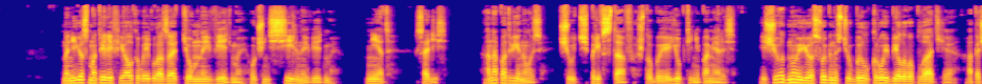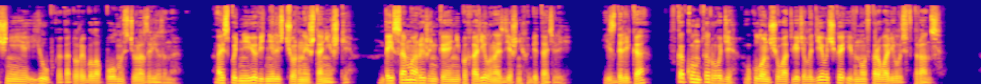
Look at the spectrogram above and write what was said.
На нее смотрели фиалковые глаза темной ведьмы, очень сильной ведьмы. «Нет, садись». Она подвинулась, чуть привстав, чтобы юбки не помялись. Еще одной ее особенностью был крой белого платья, а точнее юбка, которая была полностью разрезана. А из-под нее виднелись черные штанишки. Да и сама рыженькая не походила на здешних обитателей. Издалека? В каком-то роде, уклончиво ответила девочка и вновь провалилась в транс.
